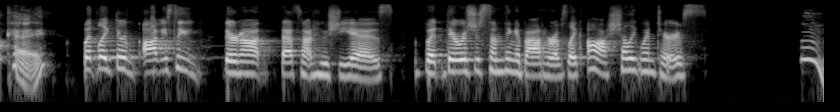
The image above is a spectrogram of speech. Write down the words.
okay. but like they're obviously they're not. That's not who she is. But there was just something about her. I was like, oh, Shelley Winters. Hmm.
